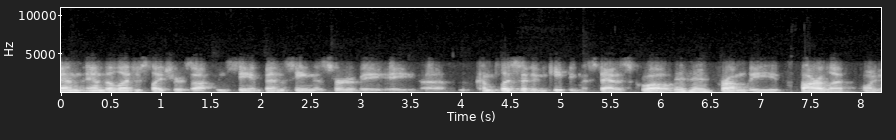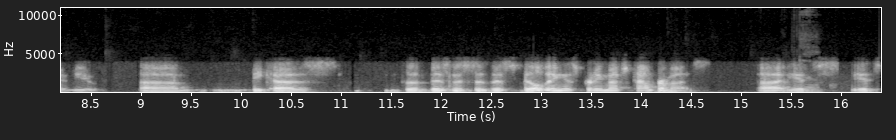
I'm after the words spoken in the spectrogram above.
And and the legislature has often seen, been seen as sort of a, a uh, complicit in keeping the status quo Mhm. from the far left point of view, um, because the business of this building is pretty much compromise. Uh, it's it's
